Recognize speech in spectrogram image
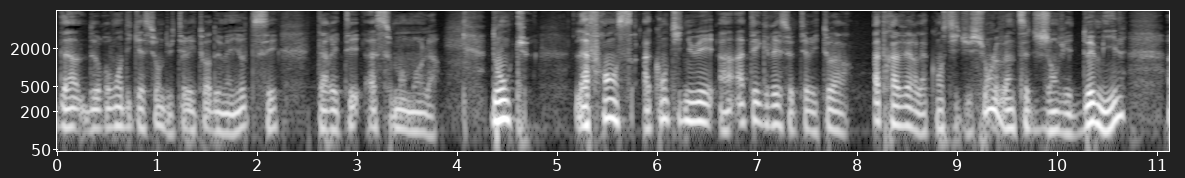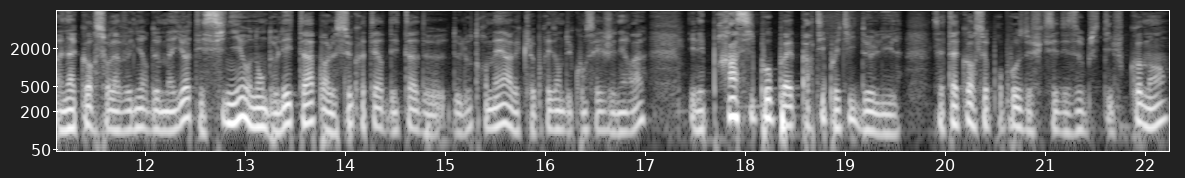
de revendication du territoire de Mayotte, c'est d'arrêter à ce moment-là. Donc la France a continué à intégrer ce territoire à travers la Constitution le 27 janvier 2000. Un accord sur l'avenir de Mayotte est signé au nom de l'État par le secrétaire d'État de, de l'Outre-mer avec le président du Conseil général et les principaux pa- partis politiques de l'île. Cet accord se propose de fixer des objectifs communs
